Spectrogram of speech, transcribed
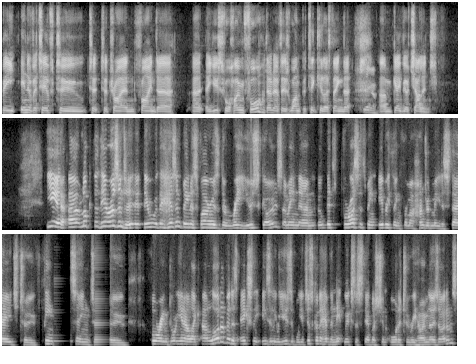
be innovative to, to to try and find a, a, a, useful home for? I don't know if there's one particular thing that yeah. um, gave you a challenge. Yeah, uh, look, there isn't a, there there hasn't been as far as the reuse goes. I mean, um, it's for us, it's been everything from a hundred meter stage to fencing to flooring door, you know, like a lot of it is actually easily reusable. You've just got to have the networks established in order to rehome those items.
